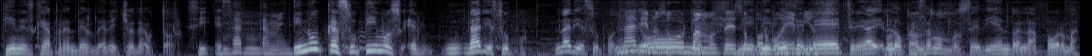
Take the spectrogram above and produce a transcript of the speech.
tienes que aprender derecho de autor. Sí, exactamente. Y nunca supimos, eh, nadie supo, nadie supo. Nadie yo, nos ocupamos ni, de eso ni, por ni bohemios. Ni nadie, por lo tontos. que estábamos cediendo en la forma.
